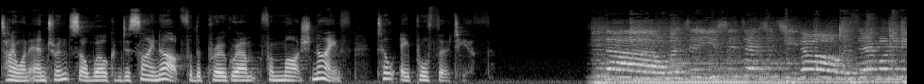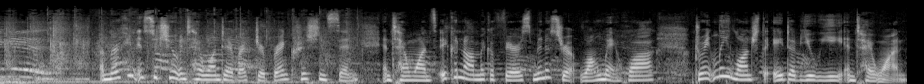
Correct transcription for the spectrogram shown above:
Taiwan entrants are welcome to sign up for the program from March 9th till April 30th. American Institute in Taiwan Director Brent Christensen and Taiwan's Economic Affairs Minister Wang Meihua jointly launched the AWE in Taiwan.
